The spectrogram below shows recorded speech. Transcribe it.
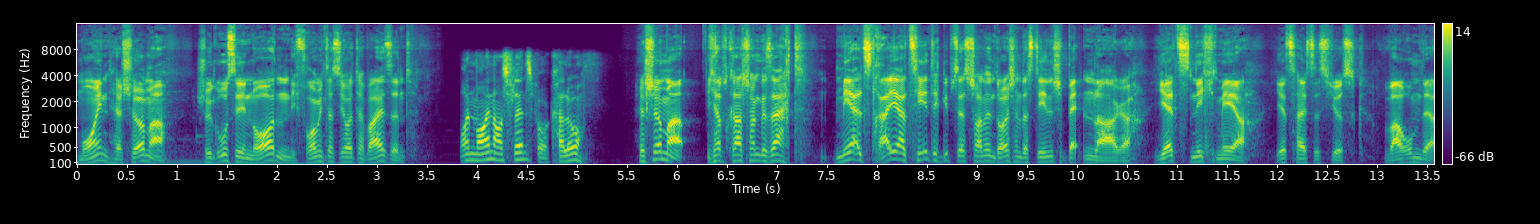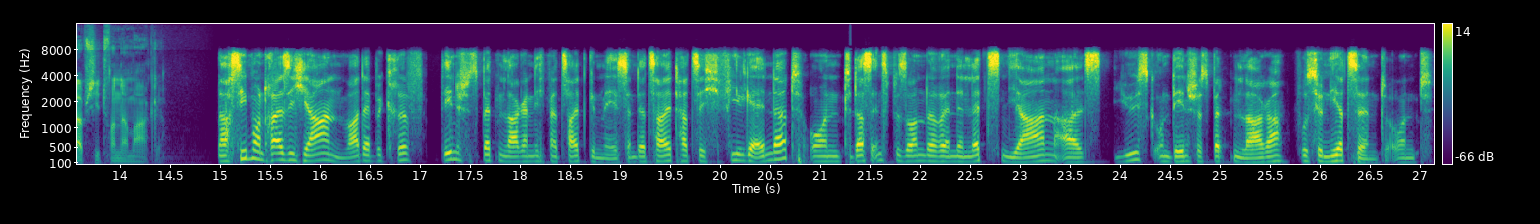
Moin, Herr Schirmer, schönen Gruß in den Norden. Ich freue mich, dass Sie heute dabei sind. Moin, moin aus Flensburg. Hallo. Herr Schirmer, ich habe es gerade schon gesagt. Mehr als drei Jahrzehnte gibt es jetzt schon in Deutschland das dänische Bettenlager. Jetzt nicht mehr. Jetzt heißt es Jysk. Warum der Abschied von der Marke? Nach 37 Jahren war der Begriff dänisches Bettenlager nicht mehr zeitgemäß. In der Zeit hat sich viel geändert und das insbesondere in den letzten Jahren, als Jysk und dänisches Bettenlager fusioniert sind. Und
